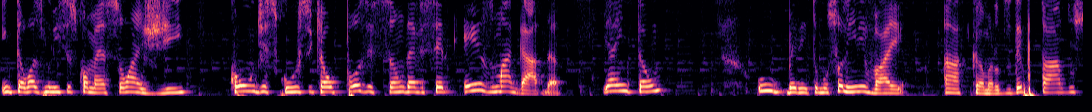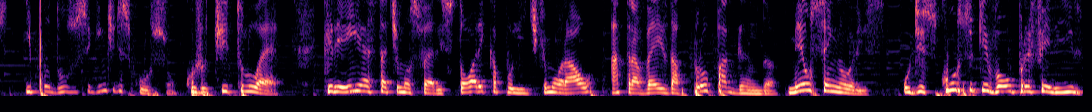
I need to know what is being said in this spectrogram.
Então as milícias começam a agir com um discurso que a oposição deve ser esmagada. E aí então o Benito Mussolini vai à Câmara dos Deputados e produz o seguinte discurso, cujo título é Criei esta atmosfera histórica, política e moral através da propaganda. Meus senhores, o discurso que vou preferir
